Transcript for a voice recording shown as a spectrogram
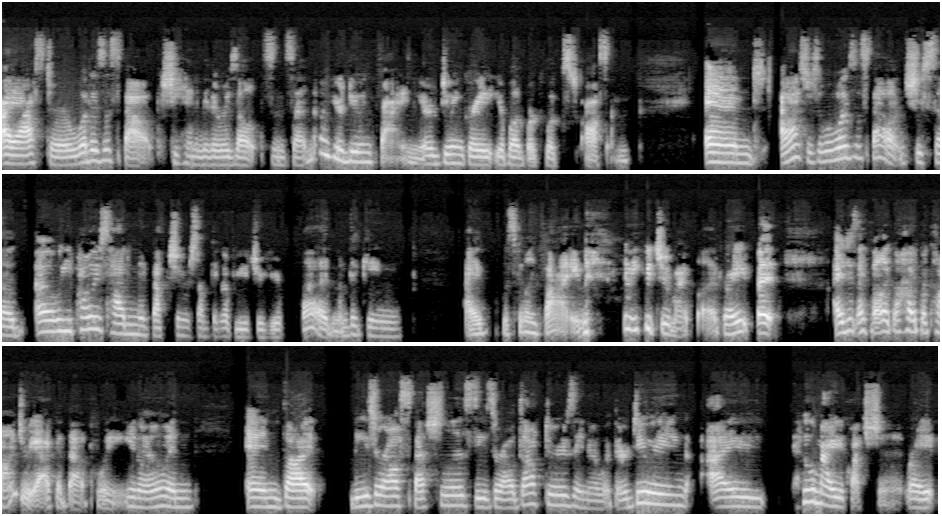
I asked her, What is this about? She handed me the results and said, No, you're doing fine. You're doing great. Your blood work looks awesome. And I asked her, so well, was this about? And she said, oh, you probably just had an infection or something over you drew your blood. And I'm thinking, I was feeling fine and you drew my blood, right? But I just, I felt like a hypochondriac at that point, you know, and, and thought, these are all specialists. These are all doctors. They know what they're doing. I, who am I to question it, right?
